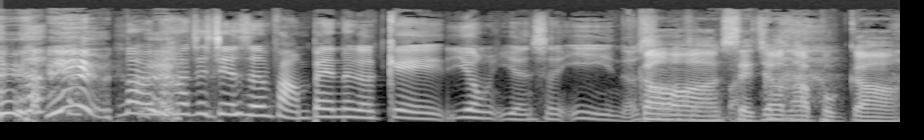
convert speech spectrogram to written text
那他在健身房被那个 gay 用眼神意淫的告啊？谁叫他不告？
